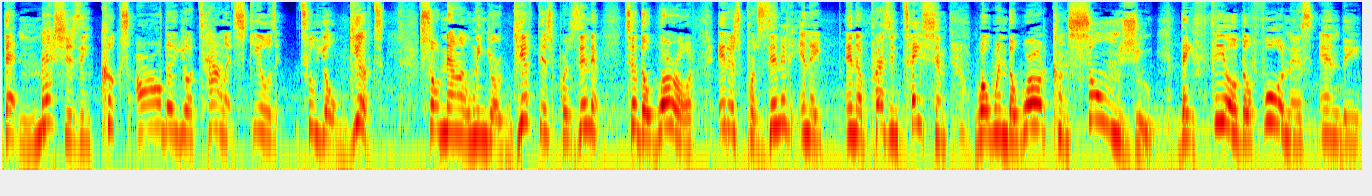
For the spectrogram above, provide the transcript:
that meshes and cooks all of your talent skills to your gift. So now when your gift is presented to the world, it is presented in a in a presentation where when the world consumes you, they feel the fullness and the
